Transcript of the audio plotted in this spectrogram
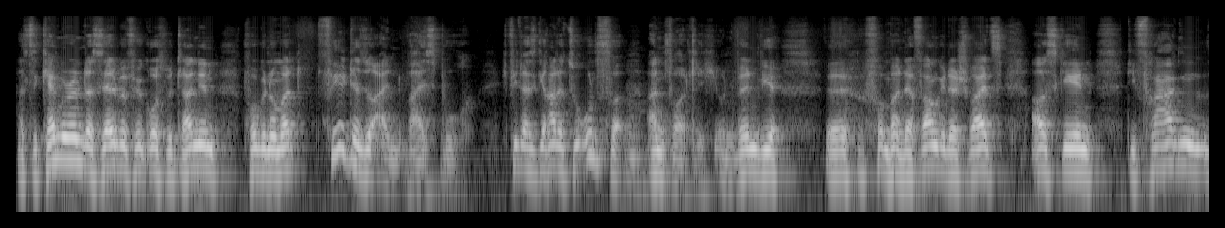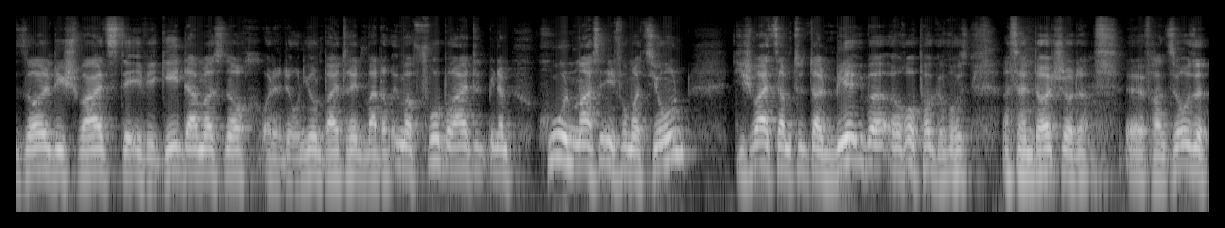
Als Cameron dasselbe für Großbritannien vorgenommen hat, fehlte so ein Weißbuch finde das geradezu unverantwortlich. Und wenn wir äh, von meiner Erfahrung in der Schweiz ausgehen, die Fragen, soll die Schweiz der EWG damals noch oder der Union beitreten, war doch immer vorbereitet mit einem hohen Maß an Information. Die Schweizer haben Teil mehr über Europa gewusst als ein Deutscher oder äh, Franzose.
